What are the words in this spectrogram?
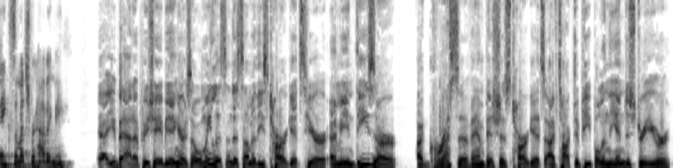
Thanks so much for having me. Yeah, you bet. I appreciate you being here. So when we listen to some of these targets here, I mean, these are aggressive, ambitious targets. I've talked to people in the industry who are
